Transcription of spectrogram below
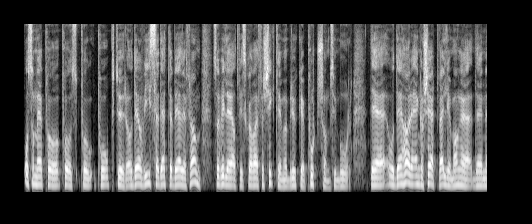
og som er på, på, på, på opptur. Og det å vise dette bedre fram, så vil jeg at vi skal være forsiktige med å bruke port som symbol. Det, og det har engasjert veldig mange. Den,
